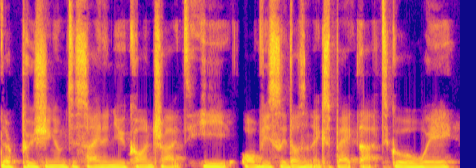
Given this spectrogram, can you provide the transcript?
They're pushing him to sign a new contract. He obviously doesn't expect that to go away.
